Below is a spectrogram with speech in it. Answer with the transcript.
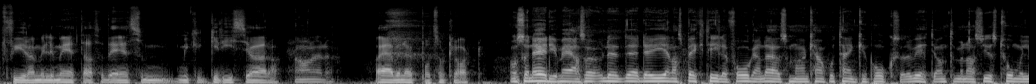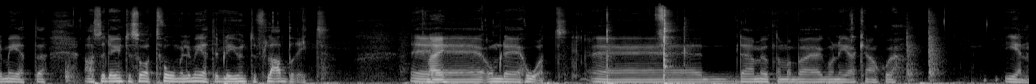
4 mm, alltså det är så mycket grisgöra. Ja, det är det. Och även uppåt såklart. Och sen är det ju med, alltså, det, det, det är ju en aspekt till i frågan där som man kanske tänker på också. Det vet jag inte, men alltså just 2 mm. Alltså det är ju inte så att 2 mm blir ju inte fladdrigt. Eh, om det är hårt. Eh, däremot när man börjar gå ner kanske en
